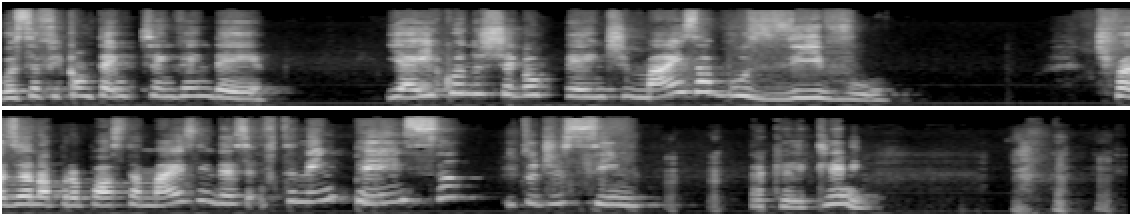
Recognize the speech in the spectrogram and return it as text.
você fica um tempo sem vender. E aí, quando chega o cliente mais abusivo te fazendo a proposta mais indecente, você nem pensa e tu diz sim para aquele cliente.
